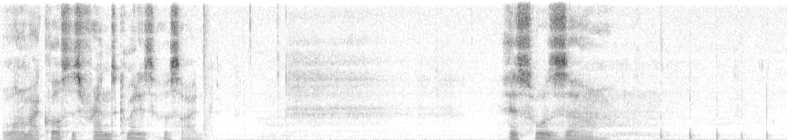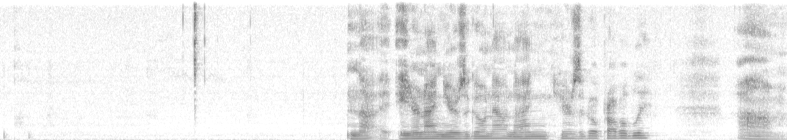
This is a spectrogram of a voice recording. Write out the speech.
One of my closest friends committed suicide. This was um, not eight or nine years ago now, nine years ago probably. Um,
